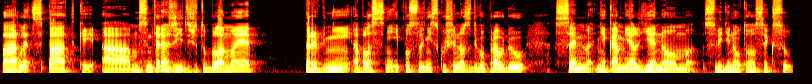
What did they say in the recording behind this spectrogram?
pár let zpátky a musím teda říct, že to byla moje první a vlastně i poslední zkušenost, kdy opravdu jsem někam měl jenom s vidinou toho sexu.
